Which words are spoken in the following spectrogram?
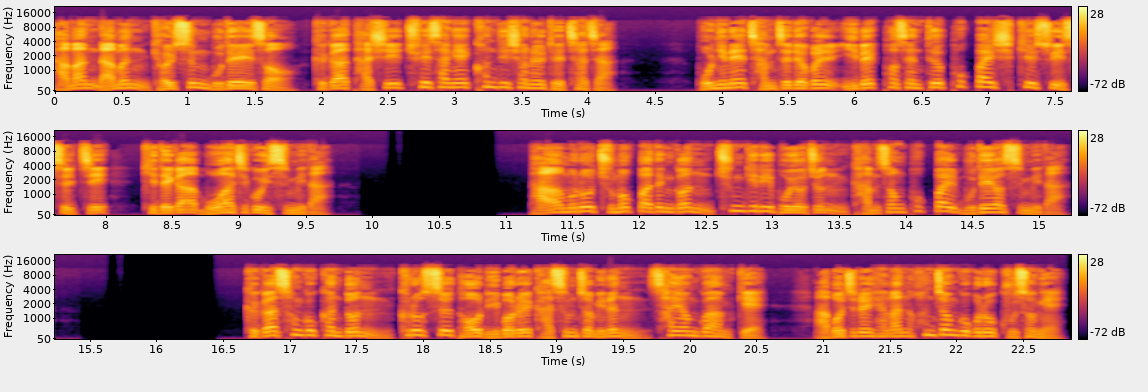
다만 남은 결승 무대에서 그가 다시 최상의 컨디션을 되찾아 본인의 잠재력을 200% 폭발시킬 수 있을지 기대가 모아지고 있습니다. 다음으로 주목받은 건 춘길이 보여준 감성 폭발 무대였습니다. 그가 선곡한 돈 크로스 더 리버를 가슴 저미는 사연과 함께 아버지를 향한 헌정곡으로 구성해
